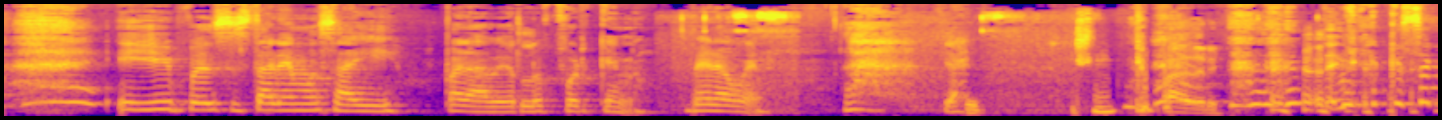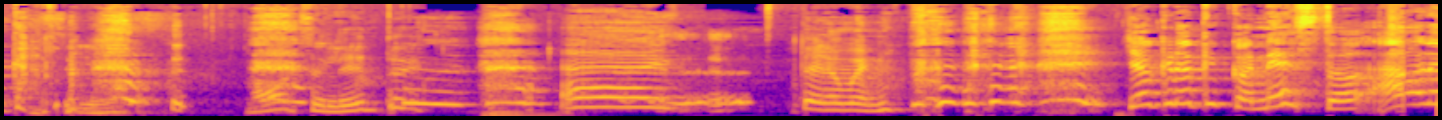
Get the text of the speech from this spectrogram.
y pues estaremos ahí para verlo, ¿por qué no? Pero bueno, ya. Qué padre. Tenía que sacarlo. No, excelente. Ay, pero bueno, yo creo que con esto, ahora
